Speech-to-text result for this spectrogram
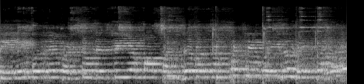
மேலே ஒரு பட்டுடத்தை அம்மா பஞ்சவர்ணம் பட்டு வயதுடைத்தார்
